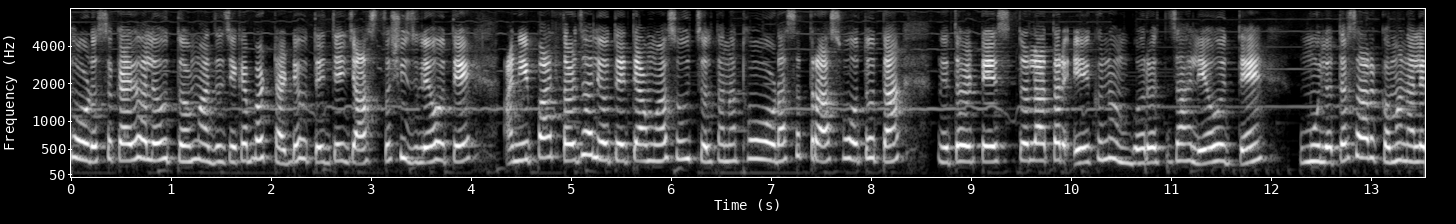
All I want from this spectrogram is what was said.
थोडंसं काय झालं होतं माझं जे काय बटाटे होते ते जास्त शिजले होते आणि पातळ झाले होते. त्यामुळे असं उचलताना थोडासा त्रास होत होता. नाहीतर टेस्टला तर एक नंबरच झाले होते. मुलं तर सारखं म्हणाले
